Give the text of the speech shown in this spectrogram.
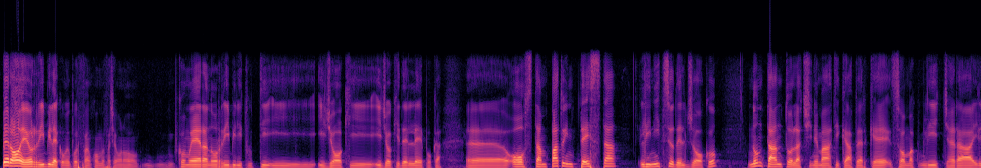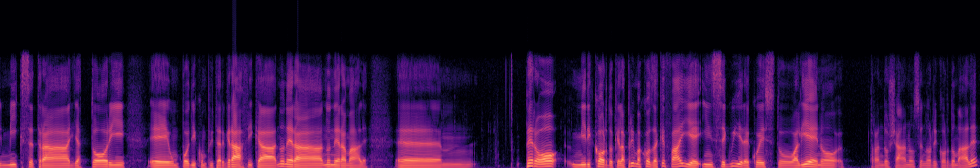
Però è orribile come, come, facevano, come erano orribili tutti i, i, giochi, i giochi, dell'epoca. Eh, ho stampato in testa l'inizio del gioco, non tanto la cinematica perché insomma lì c'era il mix tra gli attori e un po' di computer grafica, non era, non era male. Eh, però mi ricordo che la prima cosa che fai è inseguire questo alieno Trandosciano, se non ricordo male,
